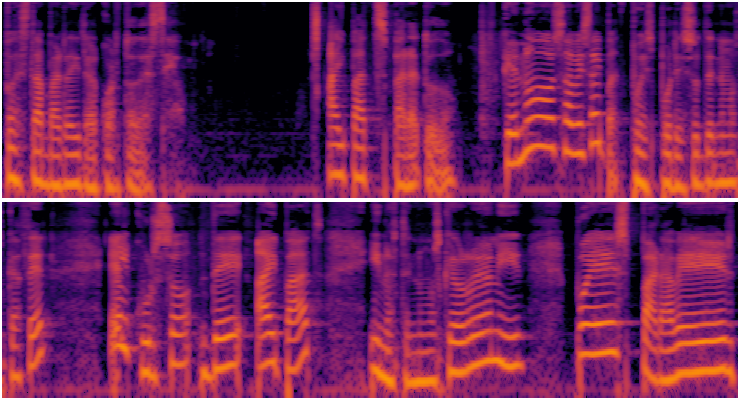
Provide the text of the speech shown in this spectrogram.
pues, para ir al cuarto de aseo. iPads para todo. ¿Que no sabes iPad? Pues por eso tenemos que hacer el curso de iPads y nos tenemos que reunir pues para ver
